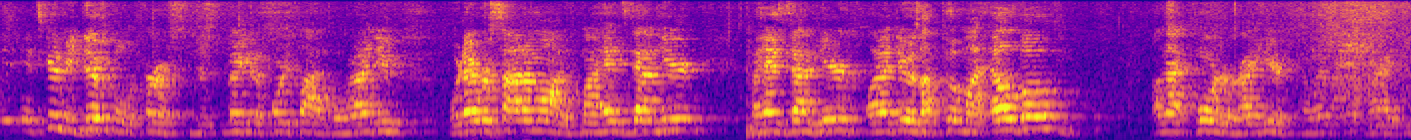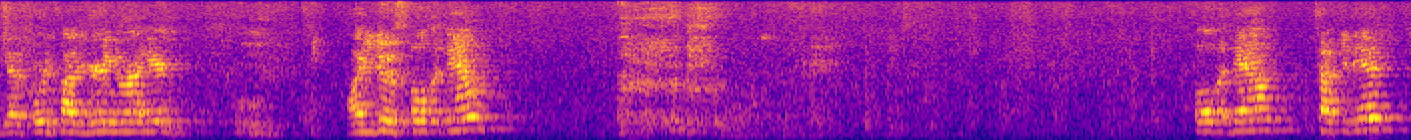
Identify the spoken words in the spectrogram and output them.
It's going to be difficult at first, just make it a 45. But what I do, whatever side I'm on, if my head's down here, my head's down here, what I do is I put my elbow on that corner right here. All right, you got a 45 degree angle right here. All you do is fold it down. Fold it down, tuck it in.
